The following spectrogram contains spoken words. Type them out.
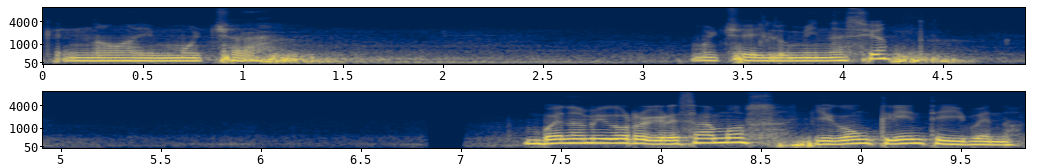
que no hay mucha mucha iluminación. Bueno amigos, regresamos. Llegó un cliente y bueno,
